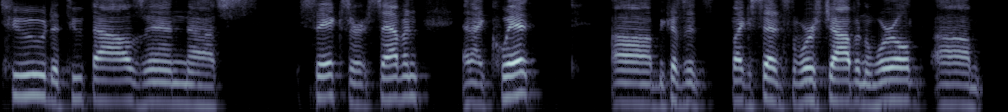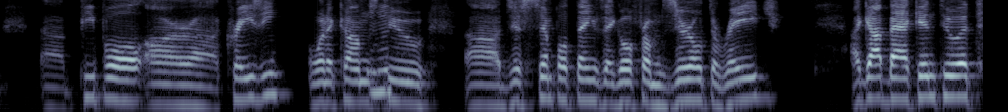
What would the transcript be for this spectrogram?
two to 2006 or seven, and I quit uh, because it's like I said, it's the worst job in the world. Um, uh, people are uh, crazy when it comes mm-hmm. to uh, just simple things. They go from zero to rage. I got back into it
